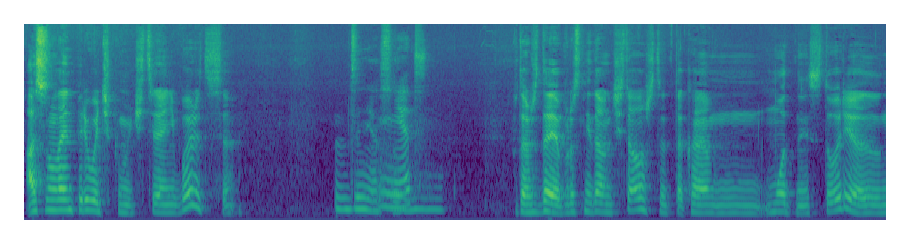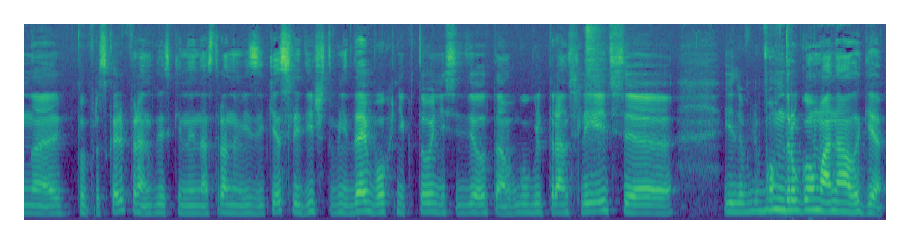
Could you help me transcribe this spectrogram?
А с онлайн-переводчиками учителя не борются? Да нет. Нет. Потому что, да, я просто недавно читала, что это такая модная история на попроскали про английский на иностранном языке, следить, чтобы, не дай бог, никто не сидел там в Google Translate э, или в любом другом аналоге.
